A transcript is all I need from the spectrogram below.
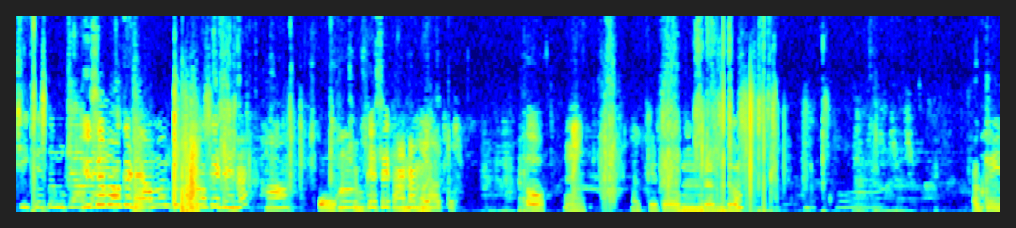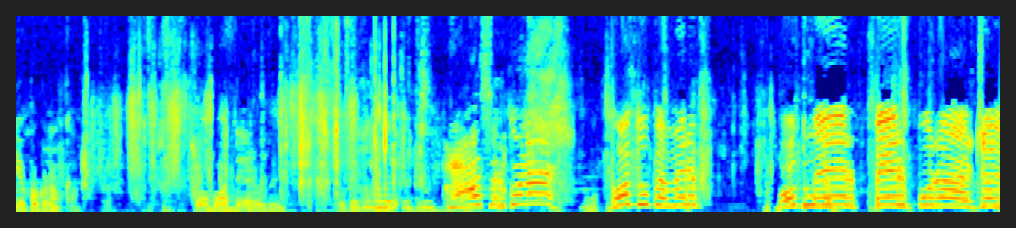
ठीक है तुम जाओ। किसे पॉकेट है अमन तुम्हें पॉकेट है ना? हाँ। ओ हाँ। चुपके से खाना मत। तो। ओ। नहीं। ओके तो रख दो। ओके ये पकड़ो। तो बहुत देर हो गई। आ सर को ना बहुत धूप है मेरे बहुत धूप है। पैर पैर पूरा जल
